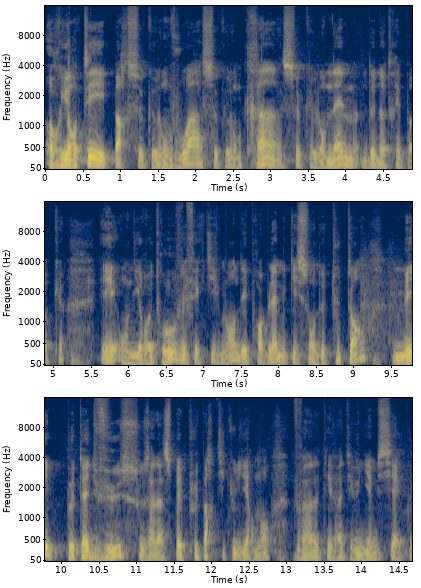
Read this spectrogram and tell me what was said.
orienté par ce que l'on voit, ce que l'on craint, ce que l'on aime de notre époque. Et on y retrouve effectivement des problèmes qui sont de tout temps, mais peut-être vus sous un aspect plus particulièrement 20 et 21e siècle.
